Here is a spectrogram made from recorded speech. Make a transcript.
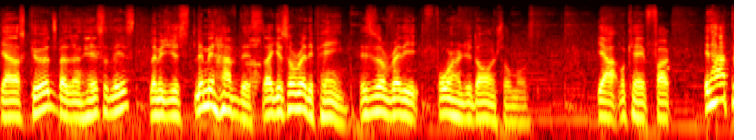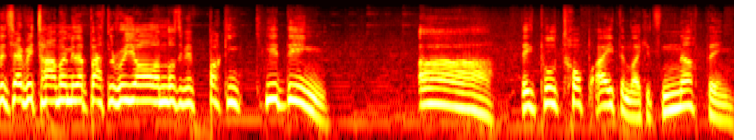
Yeah, that's good. Better than his at least. Let me just... Let me have this. No. Like, it's already paying. This is already $400 almost. Yeah, okay, fuck. It happens every time I'm in a battle royale. I'm not even fucking kidding. Ah, they pull top item like it's nothing.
